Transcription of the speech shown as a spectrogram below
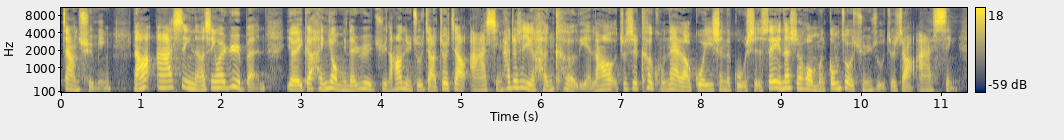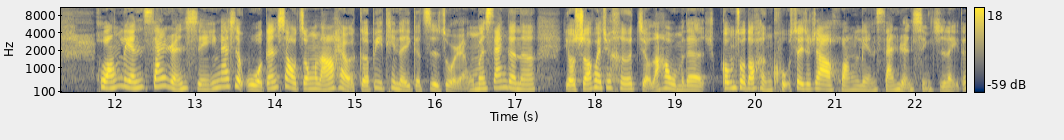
这样取名。然后阿信呢，是因为日本有一个很有名的日剧，然后女主角就叫阿信，她就是一个很可怜，然后就是刻苦耐劳过一生的故事。所以那时候我们工作群组就叫阿信。黄连三人行应该是我跟少宗，然后还有隔壁厅的一个制作人，我们三个呢有时候会去喝酒，然后我们的工作都很苦，所以就叫黄连三人行之类的。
